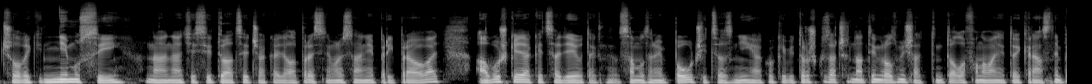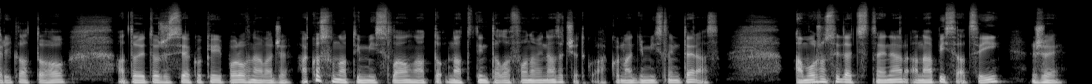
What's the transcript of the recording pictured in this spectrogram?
človek nemusí na, na tie situácie čakať, ale presne môže sa na ne pripravovať. Alebo už keď, keď sa dejú, tak samozrejme poučiť sa z nich, ako keby trošku začať nad tým rozmýšľať. Tým telefonovanie to je krásny príklad toho. A to je to, že si ako keby porovnávať, že ako som nad tým myslel, nad, to, nad tým telefónom na začiatku, ako nad tým myslím teraz. A možno si dať scenár a napísať si, že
